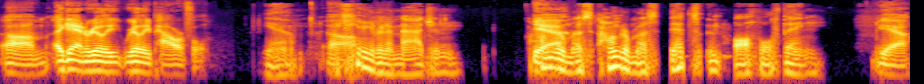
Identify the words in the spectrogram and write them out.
Um, again, really, really powerful. yeah, I Um, can't even imagine. yeah. Hunger must. Hunger must. That's an awful thing. Yeah.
